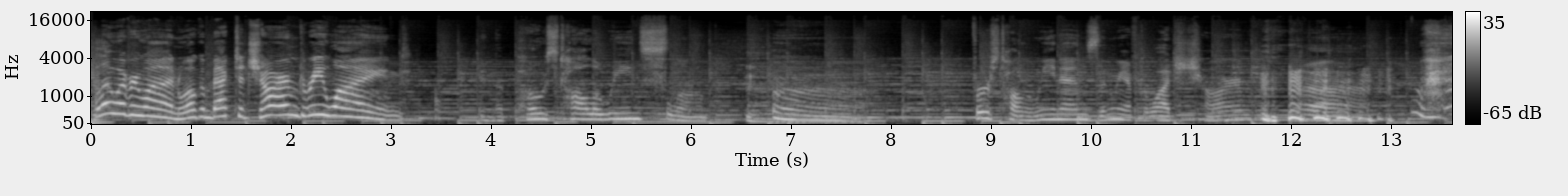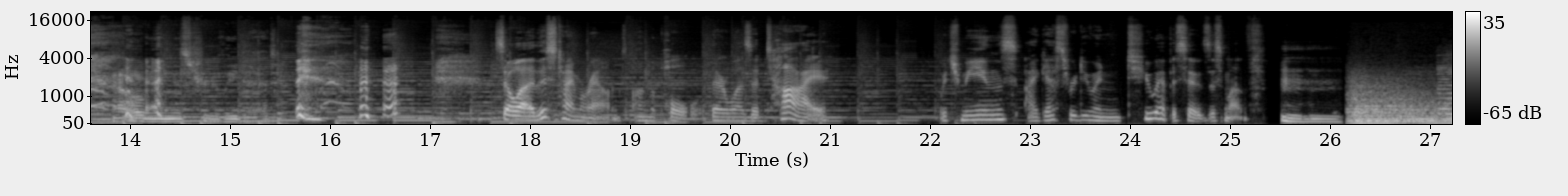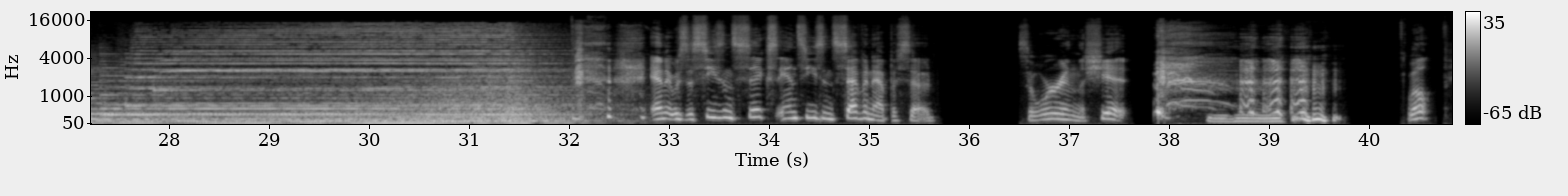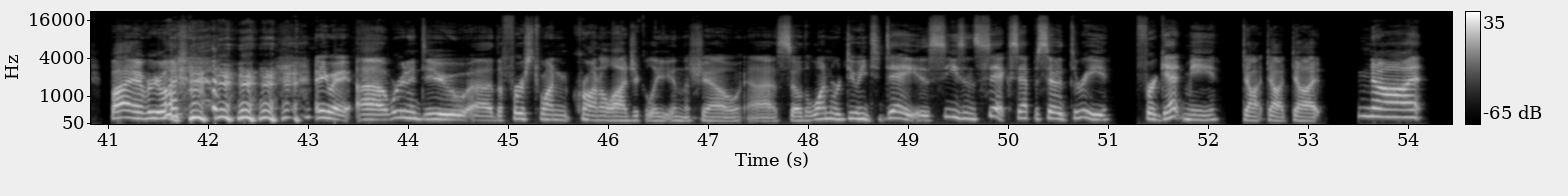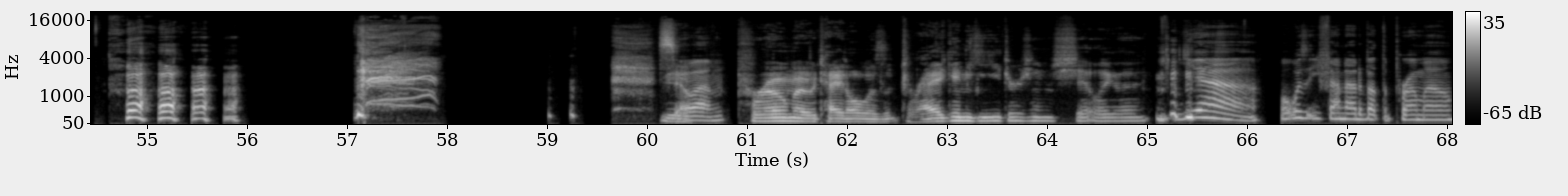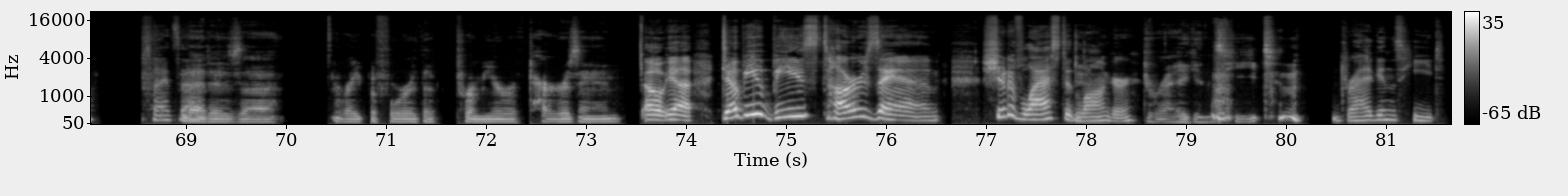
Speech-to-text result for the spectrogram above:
Hello, everyone! Welcome back to Charmed Rewind! In the post Halloween slump. Uh, first Halloween ends, then we have to watch Charmed. Uh. Halloween is truly dead. so, uh, this time around on the poll, there was a tie, which means I guess we're doing two episodes this month. hmm and it was a season six and season seven episode. So we're in the shit. hmm Well, bye everyone. anyway, uh, we're gonna do uh, the first one chronologically in the show. Uh, so the one we're doing today is season six, episode three. Forget me. Dot dot dot. Not. So um, Promo title was Dragon Heat or some shit like that. yeah. What was it you found out about the promo? Besides that. that is uh right before the premiere of Tarzan. Oh yeah, WB's Tarzan should have lasted longer. Dragon's Heat. Dragon's Heat.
